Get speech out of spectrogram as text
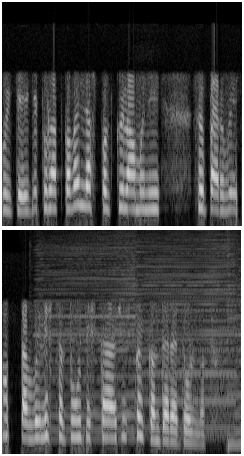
kui keegi tuleb ka väljaspoolt küla, mõni sõber või tuttav või lihtsalt uudistaja, siis kõik on teretulnud.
